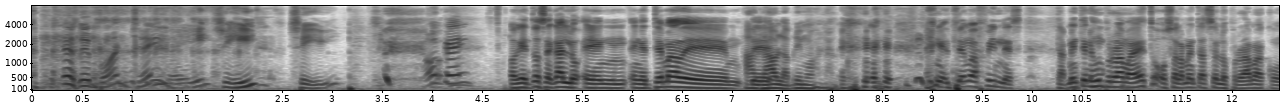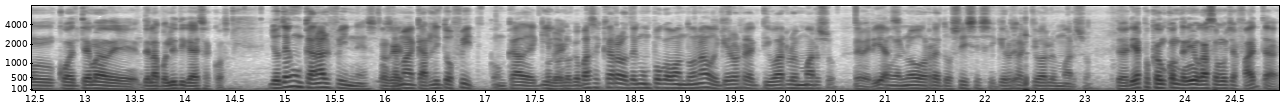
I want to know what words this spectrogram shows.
LeBron James. Sí, sí, sí. Ok. Ok, entonces, Carlos, en, en el tema de. de- Habla, habla, primo, habla. en el tema fitness, ¿también tienes un programa de esto o solamente haces los programas con, con el tema de, de la política y esas cosas? Yo tengo un canal fitness, Ok. se llama Carlito Fit, con cada de kilo. Lo que pasa es que ahora lo tengo un poco abandonado y quiero reactivarlo en marzo. Deberías. Con el nuevo reto, sí, sí, sí, quiero reactivarlo en marzo. Deberías porque es un contenido que hace mucha falta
